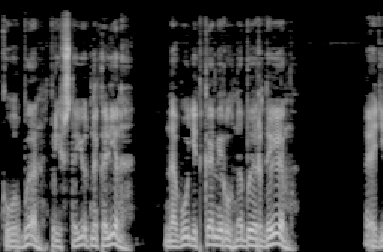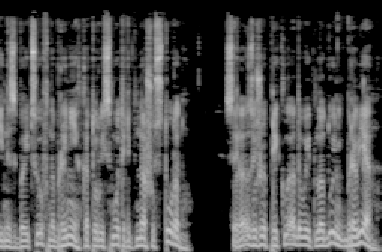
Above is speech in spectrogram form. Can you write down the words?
Курбан привстает на колено, наводит камеру на БРДМ. Один из бойцов на броне, который смотрит в нашу сторону, сразу же прикладывает ладонь к бровям.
